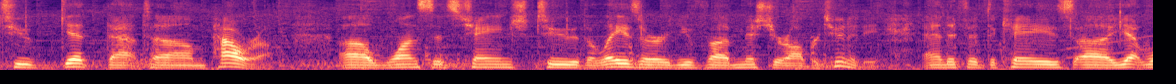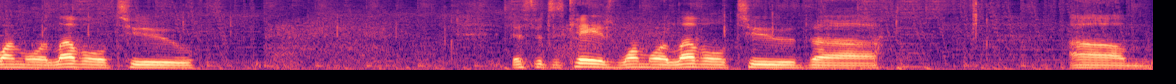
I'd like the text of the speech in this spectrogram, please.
to get that um, power-up uh, once it's changed to the laser, you've uh, missed your opportunity. And if it decays uh, yet one more level to... If it decays one more level to the... Um,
